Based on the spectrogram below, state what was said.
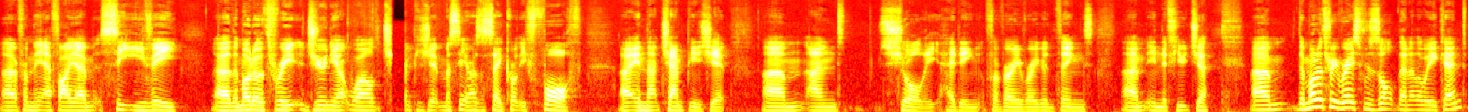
uh, from the FIM CEV, uh, the Moto 3 Junior World Championship. Masia, as I say, currently fourth uh, in that championship, um, and surely heading for very, very good things um, in the future. Um, the Moto 3 race result then at the weekend.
